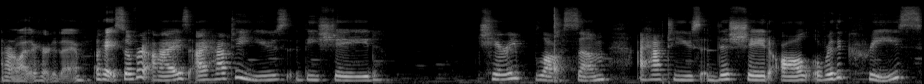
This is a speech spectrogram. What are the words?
I don't know why they're here today. Okay, so for eyes, I have to use the shade Cherry Blossom. I have to use this shade all over the crease.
